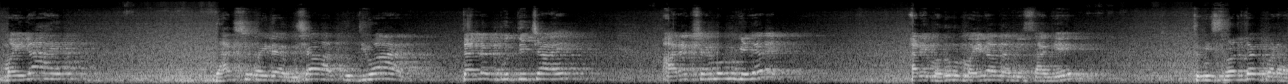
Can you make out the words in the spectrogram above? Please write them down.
महिला आहेत. धाडशी महिला आहे, हुशार बुद्धिवान तलक बुद्धीच्या आहे आरक्षण म्हणून गेल्या रे. आणि म्हणून महिलांना मी सांगेन तुम्ही स्पर्धक बना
